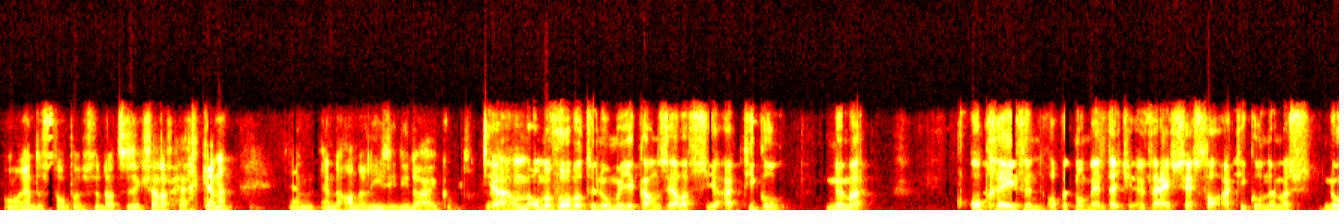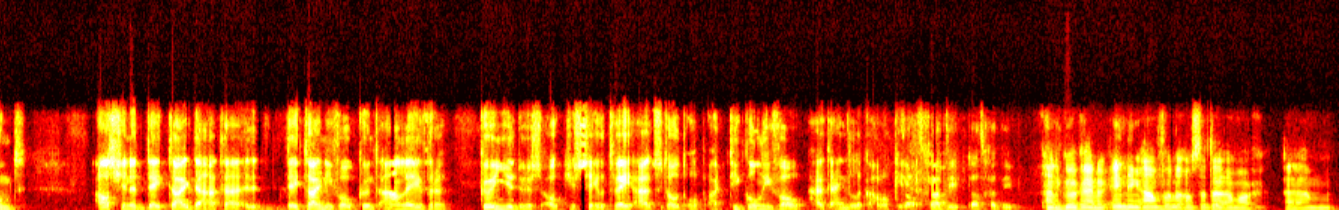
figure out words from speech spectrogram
om erin te stoppen, zodat ze zichzelf herkennen en, en de analyse die eruit komt. Ja, om, om een voorbeeld te noemen, je kan zelfs je artikelnummer opgeven op het moment dat je een vijf, zestal artikelnummers noemt als je het detaildata, het detailniveau kunt aanleveren, kun je dus ook je CO2-uitstoot op artikelniveau uiteindelijk allokeren. Dat gaat diep, dat gaat diep. En ik wil graag nog één ding aanvullen als dat daar mag. Um,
